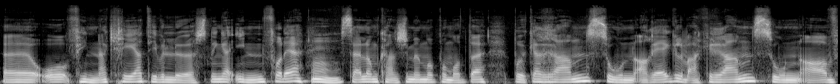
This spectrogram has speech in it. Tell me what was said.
Og finne kreative løsninger innenfor det. Mm. Selv om kanskje vi må på en måte bruke randsonen av regelverk. Randsonen av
